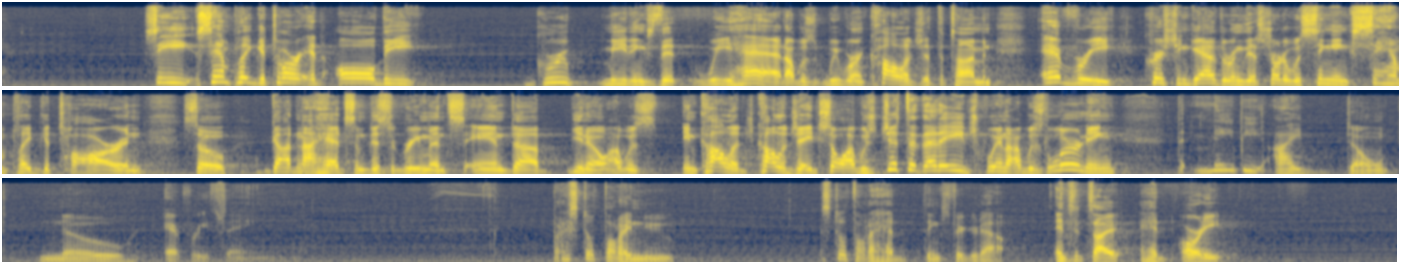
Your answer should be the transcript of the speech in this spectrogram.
See, Sam played guitar at all the group meetings that we had. I was, we were in college at the time, and every Christian gathering that started with singing, Sam played guitar. And so God and I had some disagreements. And, uh, you know, I was in college, college age. So I was just at that age when I was learning that maybe I don't know everything. But I still thought I knew, I still thought I had things figured out. And since I had already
